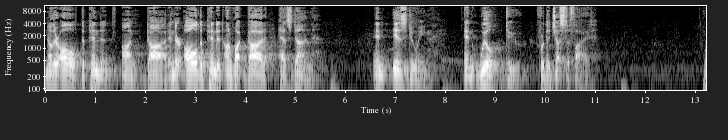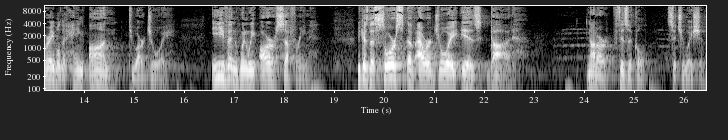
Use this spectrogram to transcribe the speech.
No, they're all dependent on God, and they're all dependent on what God has done and is doing and will do for the justified. We're able to hang on to our joy, even when we are suffering, because the source of our joy is God, not our physical situation.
